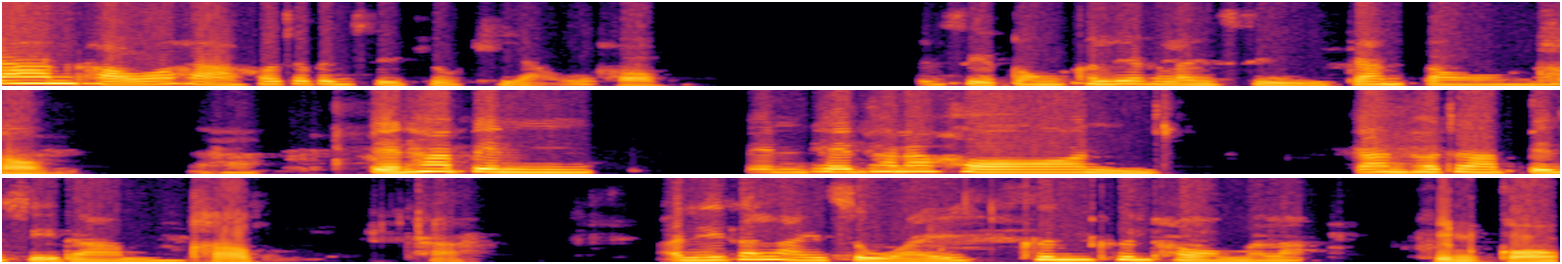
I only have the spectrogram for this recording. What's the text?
ก้านเขาอะค่ะเขาจะเป็นสีเขียวครับ ๆเป็นสีตรงเขาเรียกอะไรสีก้านตองนะ ครับ นะคะแต่ถ้าเป็นเป็นเพชรพระนครก้านเขาจะเป็นสีดำครับค่ะ อันนี้ก็ลายสวยขึ้นขึ้นทองมาละ ขึ้นกล้อง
